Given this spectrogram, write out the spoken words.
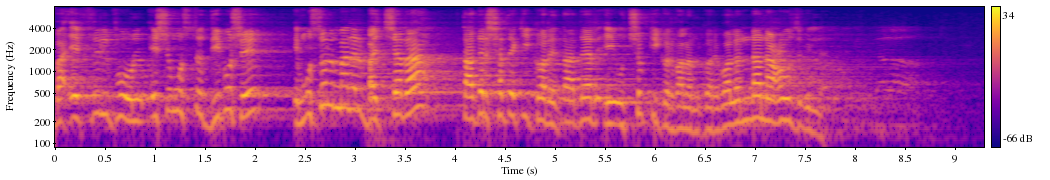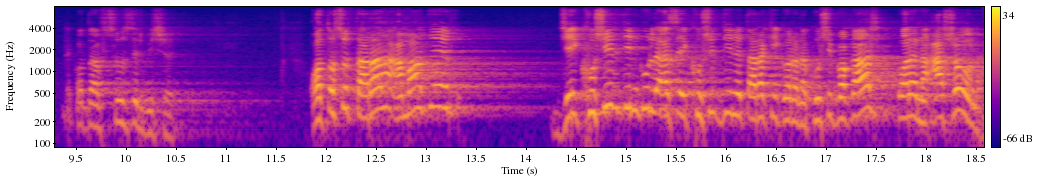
বা এপ্রিল ফুল এ সমস্ত দিবসে এই মুসলমানের বাচ্চারা তাদের সাথে কি করে? তাদের এই উৎসব কি করে পালন করে? বলেন, না না আউজবিল্লা কত আফসোসের বিষয়। অথচ তারা আমাদের যে খুশির দিনগুলো আছে, খুশির দিনে তারা কি করে না? খুশি প্রকাশ করে না, আসেও না।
